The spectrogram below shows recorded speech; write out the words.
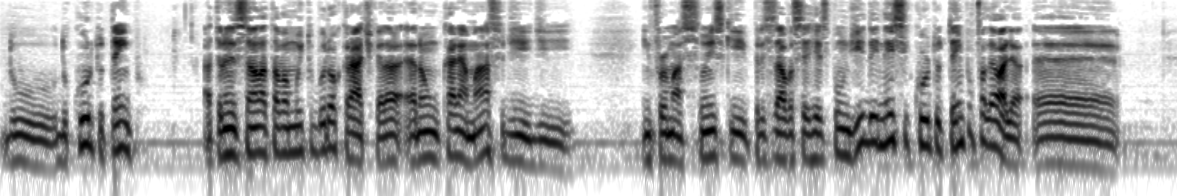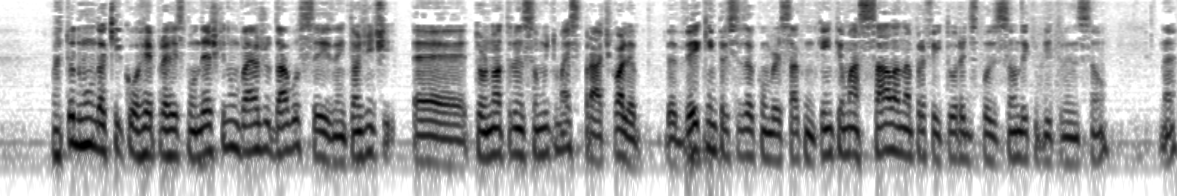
do, do curto tempo, a transição estava muito burocrática, ela, era um calhamaço de, de, informações que precisava ser respondida e nesse curto tempo eu falei, olha, é... mas todo mundo aqui correr para responder acho que não vai ajudar vocês, né? Então a gente é, tornou a transição muito mais prática. Olha, vê quem precisa conversar com quem, tem uma sala na prefeitura à disposição da equipe de transição, né?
